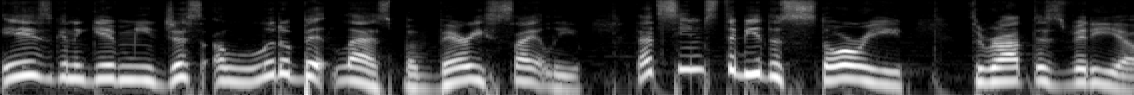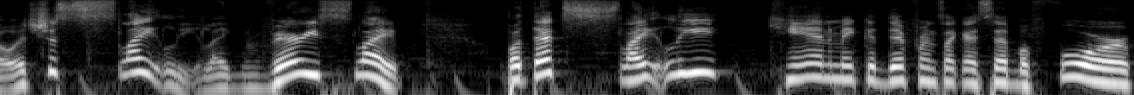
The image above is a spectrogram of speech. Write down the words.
is going to give me just a little bit less, but very slightly. That seems to be the story throughout this video. It's just slightly, like very slight. But that slightly can make a difference, like I said before,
